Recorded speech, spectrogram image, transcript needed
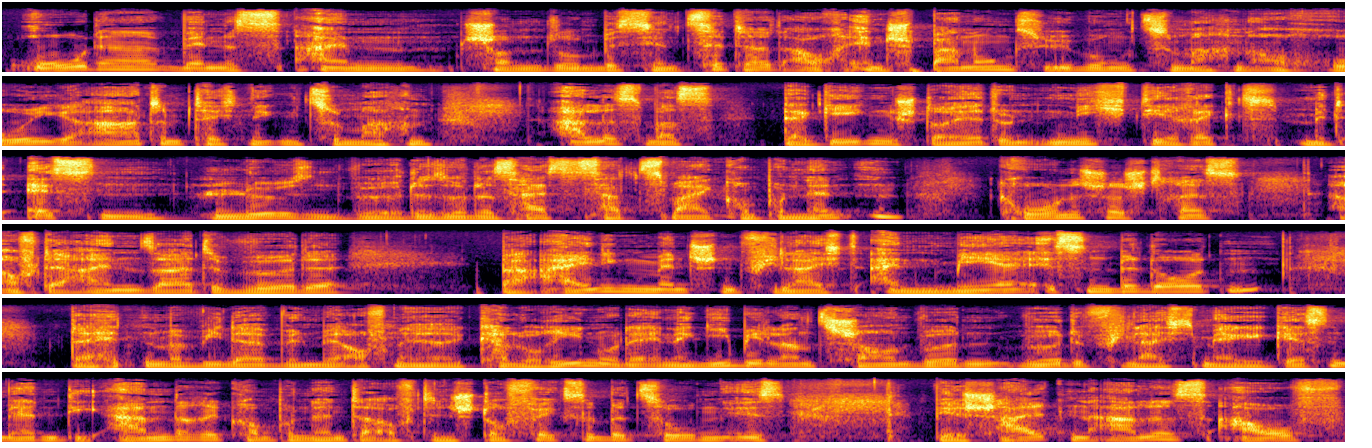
oder wenn es einen schon so ein bisschen zittert, auch Entspannungsübungen zu machen, auch ruhige Atemtechniken zu machen, alles was dagegen steuert und nicht direkt mit Essen lösen würde. So, das heißt, es hat zwei Komponenten. Chronischer Stress auf der einen Seite würde bei einigen Menschen vielleicht ein Mehressen bedeuten. Da hätten wir wieder, wenn wir auf eine Kalorien- oder Energiebilanz schauen würden, würde vielleicht mehr gegessen werden. Die andere Komponente auf den Stoffwechsel bezogen ist, wir schalten alles auf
